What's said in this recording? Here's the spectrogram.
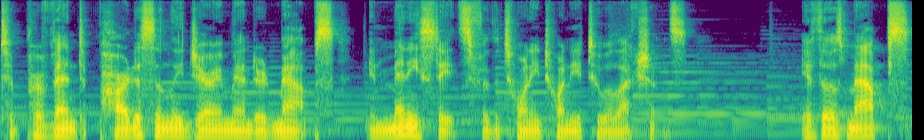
to prevent partisanly gerrymandered maps in many states for the 2022 elections. If those maps,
